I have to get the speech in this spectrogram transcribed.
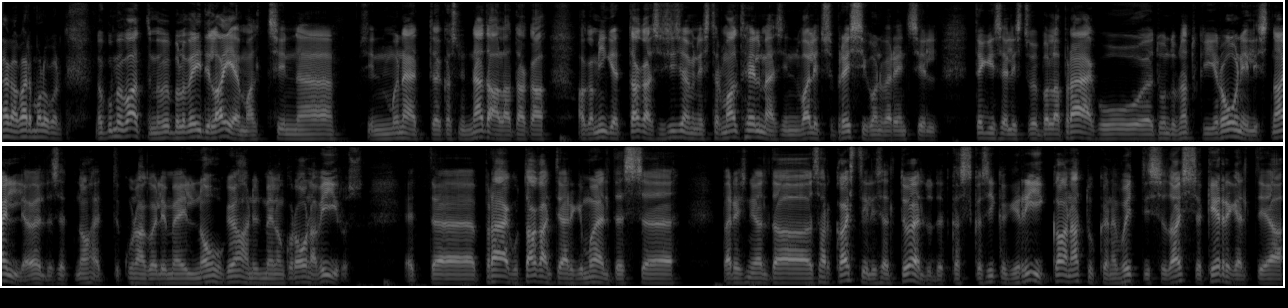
väga karm olukord. no kui me vaatame võib-olla veidi laiemalt siin äh siin mõned, kas nüüd nädalad, aga aga mingi hetk tagasi siseminister Mart Helme siin valitsuse pressikonverentsil tegi sellist võib-olla praegu tundub natuke iroonilist nalja, öeldes, et noh, et kunagi oli meil nohuköha, nüüd meil on koroonaviirus. et äh, praegu tagantjärgi mõeldes äh, päris nii-öelda sarkastiliselt öeldud, et kas, kas ikkagi riik ka natukene võttis seda asja kergelt ja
